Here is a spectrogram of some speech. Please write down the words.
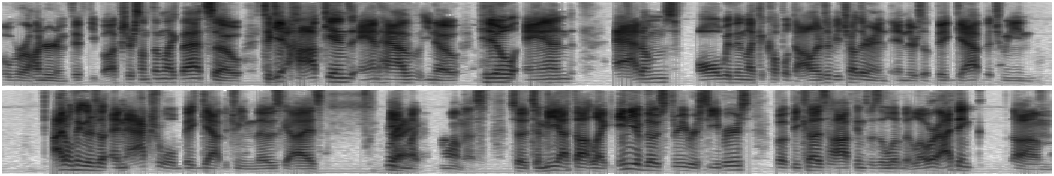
over 150 bucks or something like that so to get hopkins and have you know hill and adams all within like a couple dollars of each other and, and there's a big gap between i don't think there's a, an actual big gap between those guys right. and Mike Thomas. So to me, I thought like any of those three receivers, but because Hopkins was a little bit lower, I think um,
